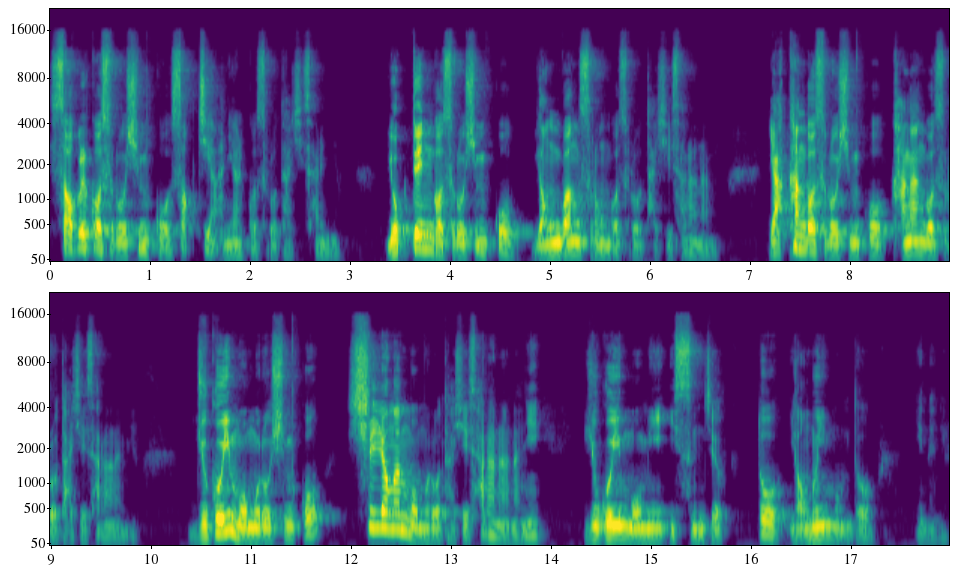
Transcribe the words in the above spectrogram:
썩을 것으로 심고 썩지 아니할 것으로 다시 살며 욕된 것으로 심고 영광스러운 것으로 다시 살아나며 약한 것으로 심고 강한 것으로 다시 살아나며 육의 몸으로 심고 신령한 몸으로 다시 살아나나니 육의 몸이 있은즉 또 영의 몸도 있느니라.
